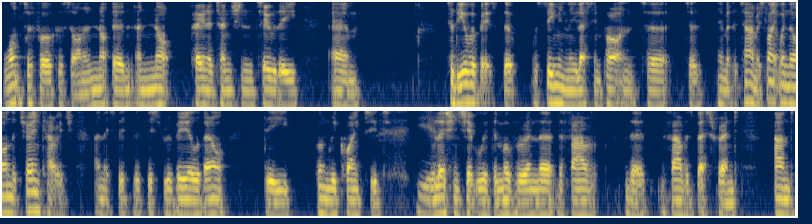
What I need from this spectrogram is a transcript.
want to focus on, and not and, and not paying attention to the um, to the other bits that were seemingly less important to, to him at the time. It's like when they're on the train carriage and it's this, there's this reveal about the unrequited Yeah. relationship with the mother and the the father the, the father's best friend and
